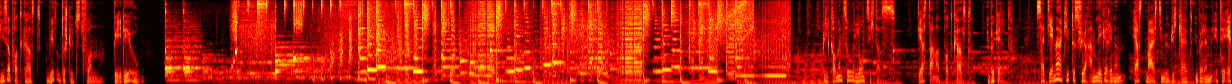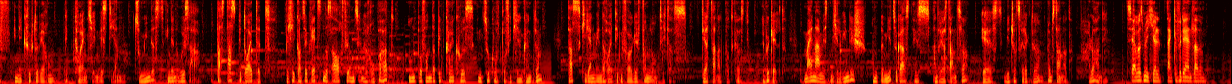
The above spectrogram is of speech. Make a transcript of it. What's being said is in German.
Dieser Podcast wird unterstützt von BDO. Willkommen zu Lohnt sich das? Der Standard-Podcast über Geld. Seit Jänner gibt es für Anlegerinnen erstmals die Möglichkeit, über einen ETF in die Kryptowährung Bitcoin zu investieren, zumindest in den USA. Was das bedeutet, welche Konsequenzen das auch für uns in Europa hat und wovon der Bitcoin-Kurs in Zukunft profitieren könnte, das klären wir in der heutigen Folge von Lohnt sich das? Der Standard-Podcast über Geld. Mein Name ist Michael Windisch und bei mir zu Gast ist Andreas Danzer. Er ist Wirtschaftsredakteur beim Standard. Hallo Andi. Servus Michael, danke für die Einladung.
